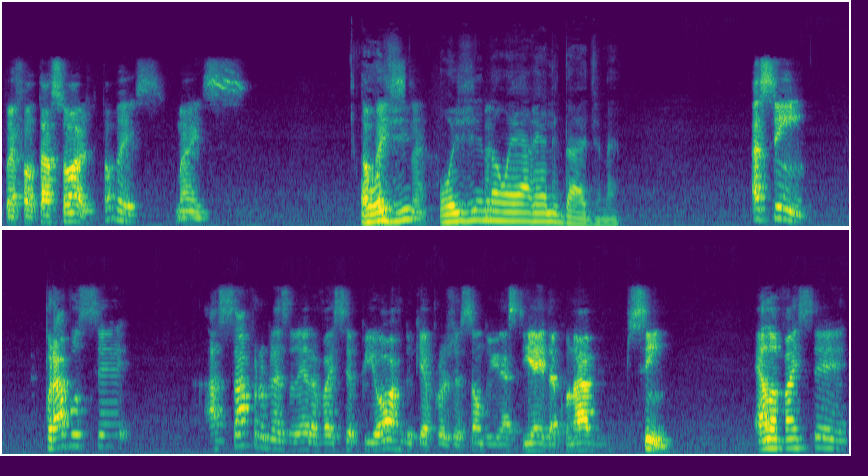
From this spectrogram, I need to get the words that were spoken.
Vai faltar soja? Talvez, mas. Talvez, hoje, né? hoje não é a realidade, né? Assim, para você. A safra brasileira vai ser pior do que a projeção do USDA e da Conab? Sim. Ela vai ser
